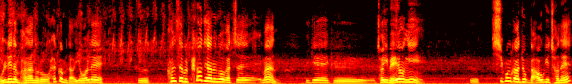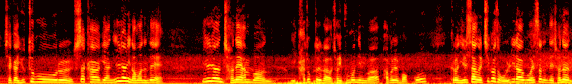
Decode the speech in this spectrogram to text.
올리는 방안으로 할 겁니다. 이게 원래 그 컨셉을 패러디하는 것 같지만 이게 그 저희 매형이 그 시골 가족 나오기 전에 제가 유튜브를 시작하기 한 1년이 넘었는데 1년 전에 한번 이 가족들과 저희 부모님과 밥을 먹고 그런 일상을 찍어서 올리라고 했었는데 저는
